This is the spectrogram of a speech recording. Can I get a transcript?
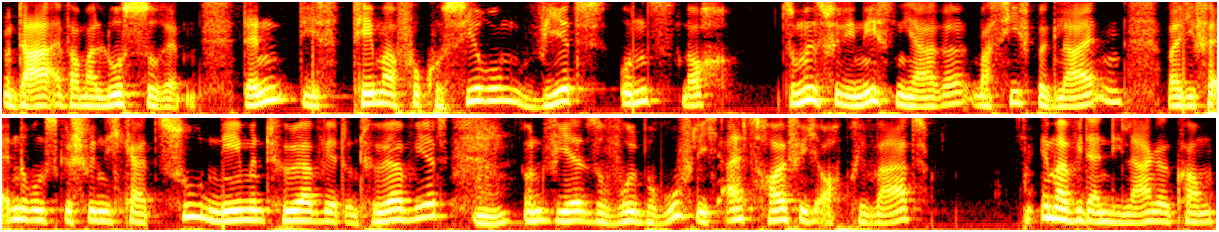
Und da einfach mal loszurennen. Denn dieses Thema Fokussierung wird uns noch zumindest für die nächsten Jahre massiv begleiten, weil die Veränderungsgeschwindigkeit zunehmend höher wird und höher wird mhm. und wir sowohl beruflich als häufig auch privat immer wieder in die Lage kommen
